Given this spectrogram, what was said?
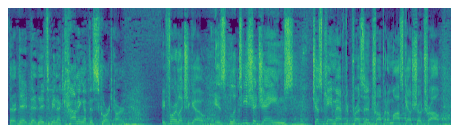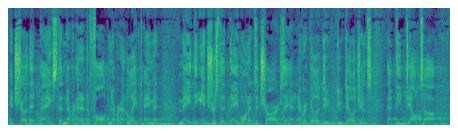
There, there, there needs to be an accounting of this scorecard. Before I let you go, is Letitia James just came after President Trump in a Moscow show trial and showed that banks that never had a default, never had a late payment, made the interest that they wanted to charge, they had every ability to due diligence, that the delta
